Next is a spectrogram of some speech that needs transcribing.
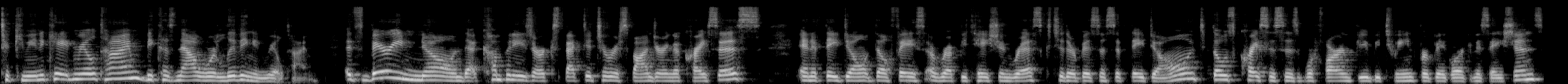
to communicate in real time because now we're living in real time. It's very known that companies are expected to respond during a crisis. And if they don't, they'll face a reputation risk to their business if they don't. Those crises were far and few between for big organizations.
